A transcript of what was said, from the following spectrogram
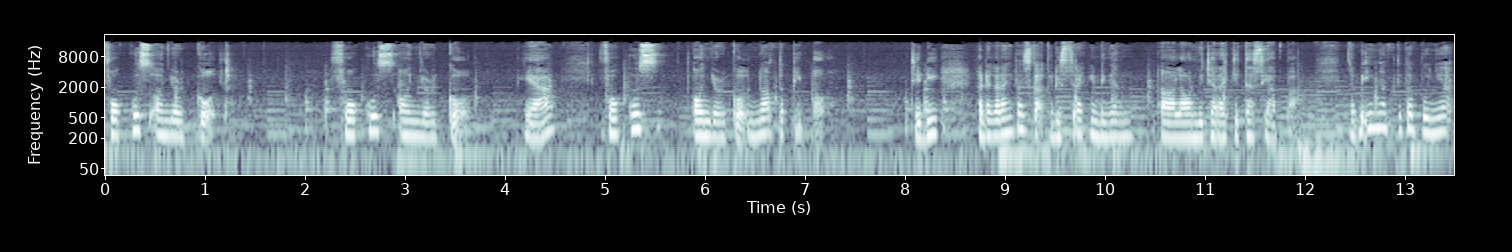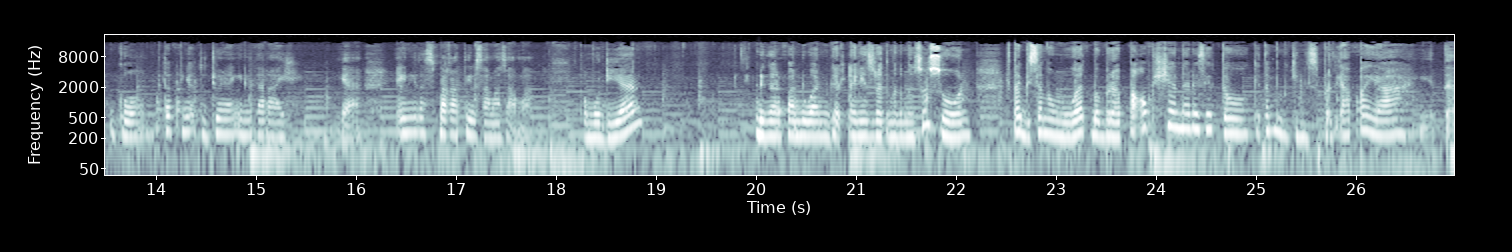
focus on your goal. Focus on your goal, ya. Focus on your goal, not the people. Jadi, kadang-kadang kita suka ke distracting dengan uh, lawan bicara kita siapa tapi ingat kita punya goal kita punya tujuan yang ingin kita raih ya yang ingin kita sepakati bersama-sama kemudian dengan panduan guideline yang sudah teman-teman susun, kita bisa membuat beberapa option dari situ. Kita mau bikin seperti apa ya, gitu.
